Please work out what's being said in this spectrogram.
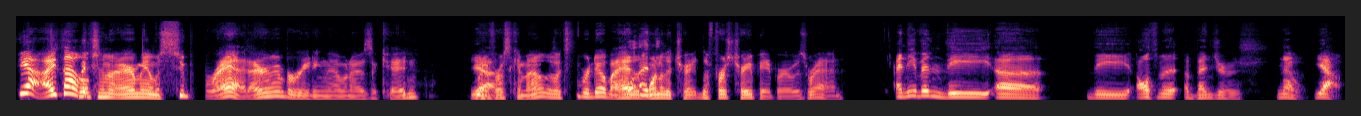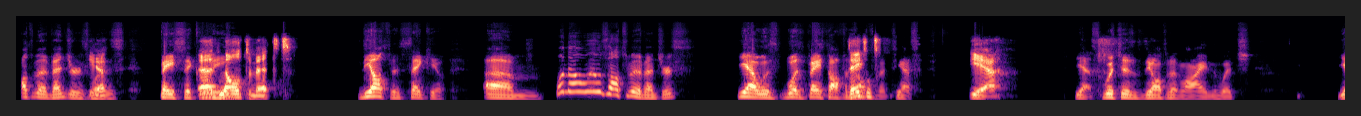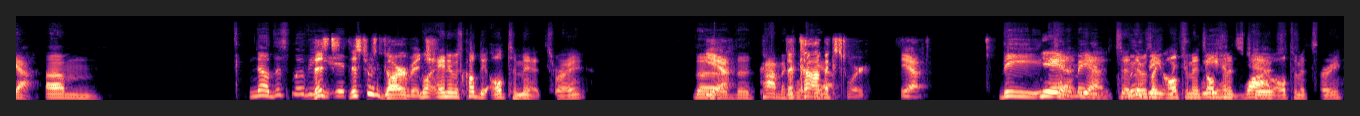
yeah, I thought Which- Ultimate Iron Man was super rad. I remember reading that when I was a kid. Yeah. When Yeah, it first came out, it was like super dope. I had Well, one of the trade, the first trade paper. It was rad. and even the uh the Ultimate Avengers. No, yeah, Ultimate Avengers Yeah. was basically Uh, the Ultimates. the Ultimates. Thank you. Um, well, no, it was Ultimate Adventures. Yeah, it was was based off of They the just- Ultimates. Yes, Yeah. yes, which is the Ultimate line. Which, yeah, um, no, this movie, This it- this was garbage. Well, and it was called the Ultimates, right? the yeah, the comic, the was, yeah. comics were. Yeah. the Yeah, animated yeah. So there was like Ultimates, Ultimates two, Ultimates three.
